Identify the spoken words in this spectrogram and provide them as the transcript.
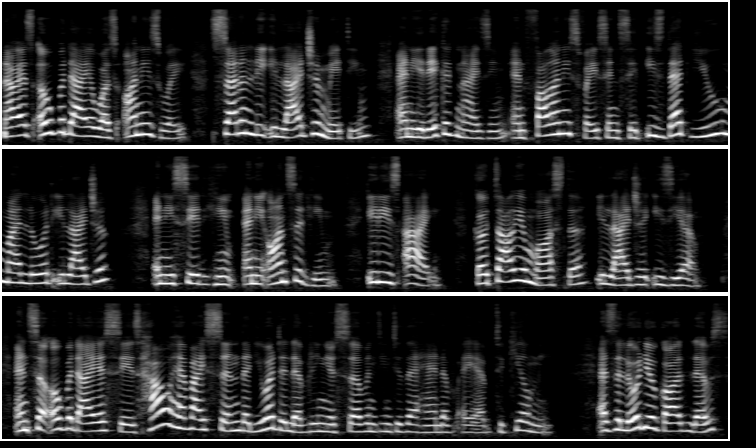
Now, as Obadiah was on his way, suddenly Elijah met him, and he recognized him, and fell on his face, and said, Is that you, my lord Elijah? And he said him, and he answered him, It is I. Go tell your master, Elijah is here. And so Obadiah says, How have I sinned that you are delivering your servant into the hand of Ahab to kill me? As the Lord your God lives,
